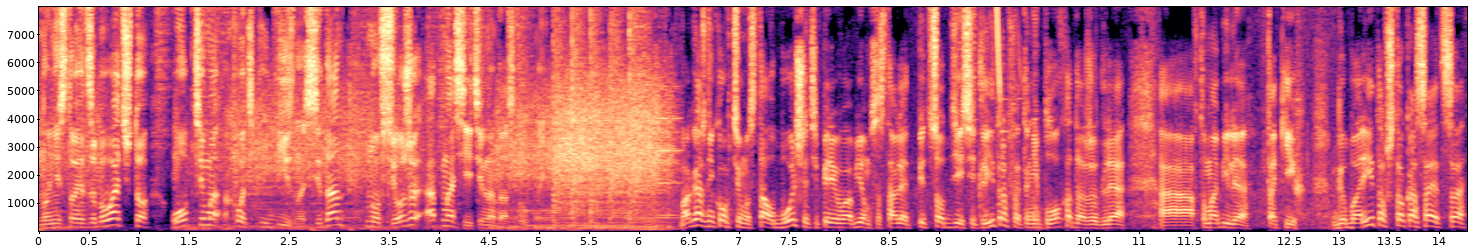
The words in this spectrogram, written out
Но не стоит забывать, что Optima хоть и бизнес-седан, но все же относительно доступный. Багажник Optima стал больше, теперь его объем составляет 510 литров. Это неплохо даже для э, автомобиля таких габаритов. Что касается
